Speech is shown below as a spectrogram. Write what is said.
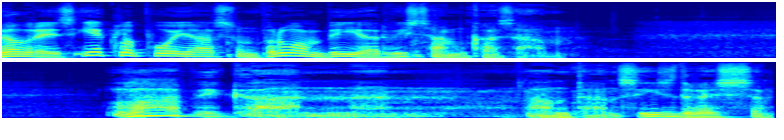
vēlreiz ieklapojās un prom bija ar visām kazām. Labi gan, Antāns izdevesa,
